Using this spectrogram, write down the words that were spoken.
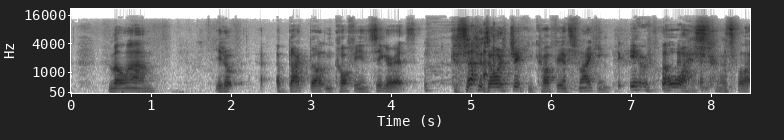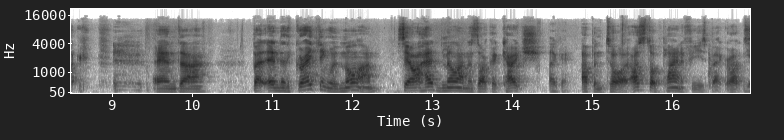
Milan, you know, a black belt in coffee and cigarettes. Because he was always drinking coffee and smoking. Yeah, right. Always. It's like, and, uh, but, and the great thing with Milan, see, I had Milan as like a coach Okay. up until I, I stopped playing a few years back, right? Yeah,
